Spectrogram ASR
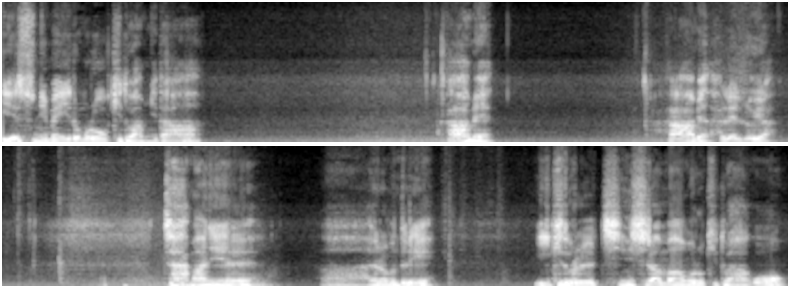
예수님의 이름으로 기도합니다. 아멘. 아멘. 할렐루야. 자, 만일 어, 여러분들이 이 기도를 진실한 마음으로 기도하고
